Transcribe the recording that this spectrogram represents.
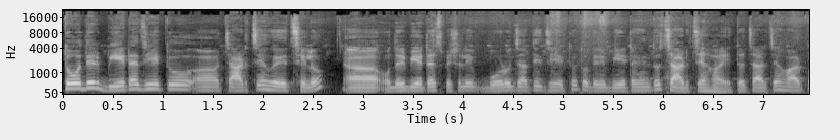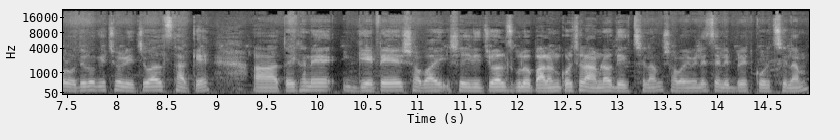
তো ওদের বিয়েটা যেহেতু চার্চে হয়েছিল ওদের বিয়েটা স্পেশালি বড় জাতি যেহেতু, তো ওদের বিয়েটা কিন্তু চার্চে হয়। তো চার্চে হওয়ার পর ওদেরও কিছু রিচুয়ালস থাকে। তো এখানে গেটে সবাই সেই রিচুয়ালসগুলো পালন করছিল, আমরাও দেখছিলাম, সবাই মিলে সেলিব্রেট করছিলাম।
